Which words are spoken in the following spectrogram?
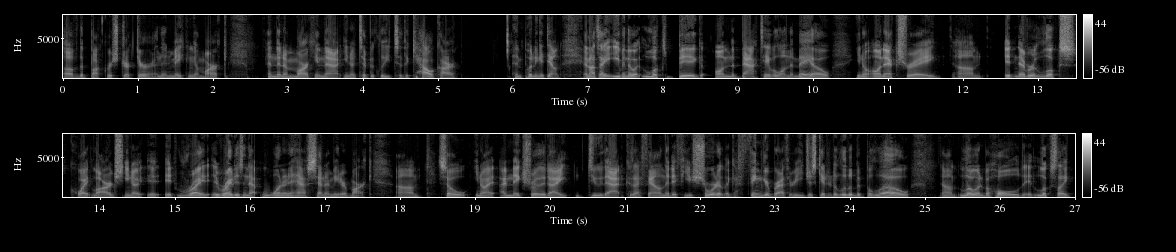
of the buck restrictor and then making a mark. And then I'm marking that, you know, typically to the calcar and putting it down. And I'll tell you, even though it looks big on the back table on the Mayo, you know, on X-ray, um, it never looks quite large. You know, it, it right it right is in that one and a half centimeter mark. Um, so you know, I, I, make sure that I do that because I found that if you short it like a finger breath or you just get it a little bit below, um, lo and behold, it looks like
